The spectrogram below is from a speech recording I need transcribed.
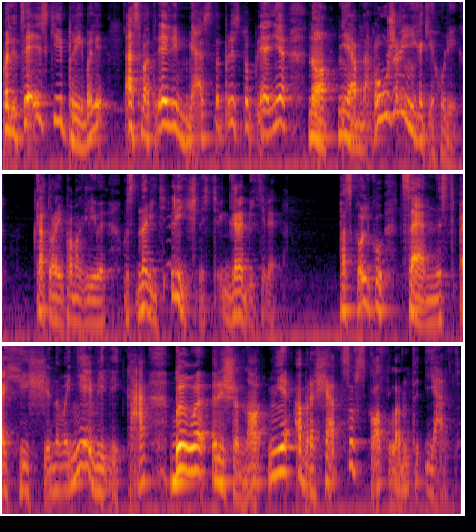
Полицейские прибыли, осмотрели место преступления, но не обнаружили никаких улик, которые помогли бы установить личность грабителя – Поскольку ценность похищенного невелика, было решено не обращаться в Скотланд-Ярд.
